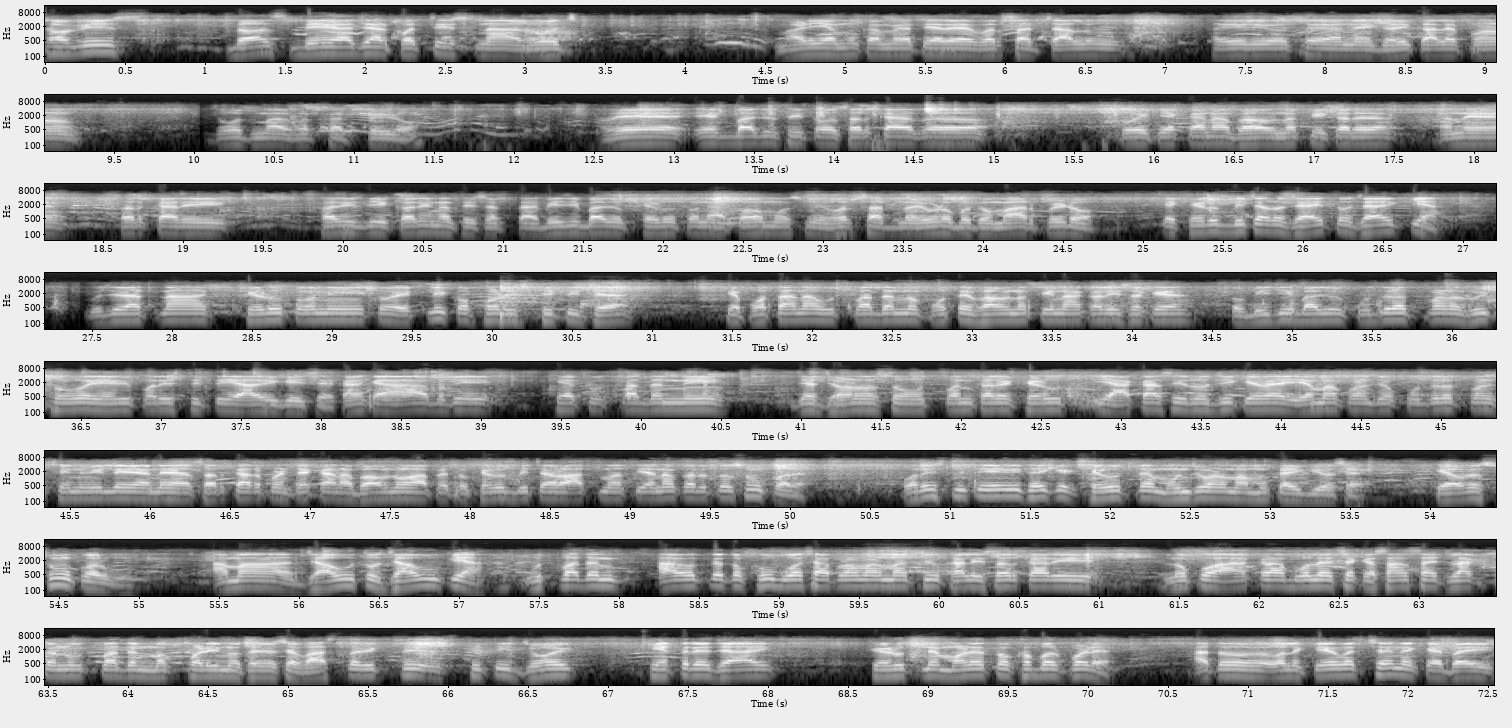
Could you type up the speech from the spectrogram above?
છવ્વીસ, દસ, બે હજાર પચીસના રોજ માળિયા મુકામે અત્યારે વરસાદ ચાલુ થઈ રહ્યો છે અને ગઈકાલે પણ ધોધમાર વરસાદ પડ્યો. હવે એક બાજુથી તો સરકાર કોઈ ટેકાના ભાવ નક્કી કરે અને સરકારી ખરીદી કરી નથી શકતા. બીજી બાજુ ખેડૂતોના કમોસમી વરસાદનો એવડો બધો માર પડ્યો કે ખેડૂત બિચારો જાય તો જાય ક્યાં? ગુજરાતના ખેડૂતોની તો એટલી કફોડી સ્થિતિ છે કે પોતાના ઉત્પાદનનો પોતે ભાવ નક્કી ના કરી શકે, તો બીજી બાજુ કુદરત પણ રૂઠો હોય એવી પરિસ્થિતિ આવી ગઈ છે. કારણ કે આ બધી ખેત ઉત્પાદનની જે જણસો ઉત્પન્ન કરે ખેડૂત, એ આકાશી રોજી કહેવાય. એમાં પણ જો કુદરત પણ છીનવી લે અને સરકાર પણ ટેકાના ભાવ ન આપે, તો ખેડૂત બિચારો આત્મહત્યા ન કરે તો શું કરે? પરિસ્થિતિ એવી થઈ કે ખેડૂતને મૂંઝવણમાં મુકાઈ ગયો છે કે હવે શું કરવું? આમાં જાવું તો જાવું ક્યાં? ઉત્પાદન આ વખતે તો ખૂબ ઓછા પ્રમાણમાં થયું. ખાલી સરકારી લોકો આંકડા બોલે છે કે સાસઠ લાખ ટન ઉત્પાદન મગફળીનું થયું છે. વાસ્તવિક સ્થિતિ જોઈ ખેતરે જાય, ખેડૂતને મળે તો ખબર પડે. આ તો ઓલી કહેવત છે ને કે ભાઈ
